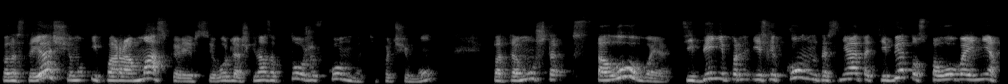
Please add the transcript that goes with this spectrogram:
По-настоящему и парама, скорее всего, для ашкеназов тоже в комнате. Почему? Потому что столовая тебе не... Если комната снята тебе, то столовая нет.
